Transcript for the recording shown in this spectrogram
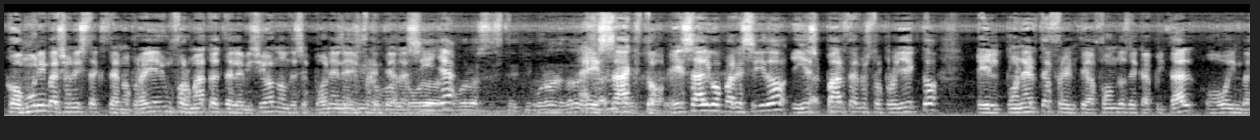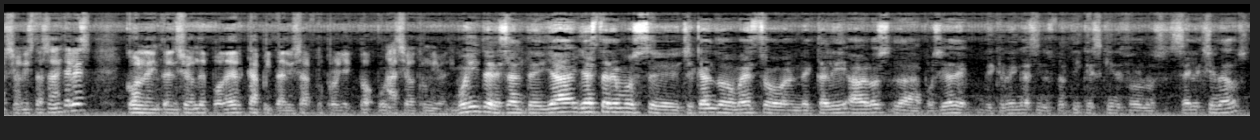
Como un inversionista externo. Por ahí hay un formato de televisión donde se ponen en frente a la silla. Este, Exacto, es algo parecido y es parte de nuestro proyecto el ponerte frente a fondos de capital o inversionistas ángeles con la intención de poder capitalizar tu proyecto hacia otro nivel. Muy interesante. Ya, ya estaremos eh, checando, maestro Nectalí Ábalos, la posibilidad de, de que vengas y nos platiques quiénes fueron los seleccionados.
